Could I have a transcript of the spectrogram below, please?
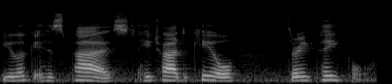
You look at his past, he tried to kill three people.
